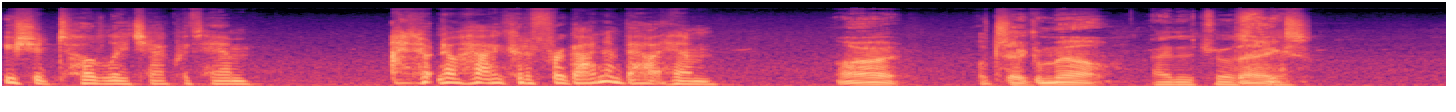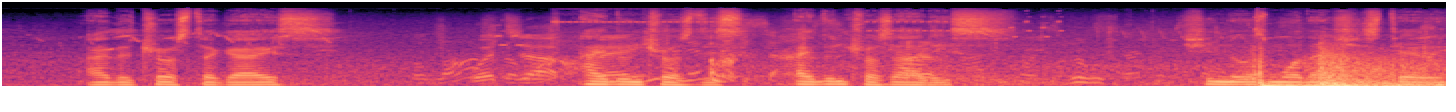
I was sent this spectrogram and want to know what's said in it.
You should totally check with him. I don't know how I could have forgotten about him. All right, I'll check him out. I do trust Thanks. you. I do trust the guys. I don't trust this. I don't trust Alice. She knows more than she's telling.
